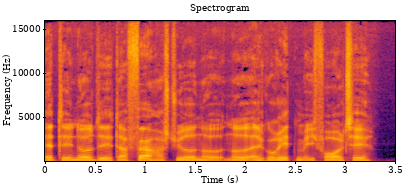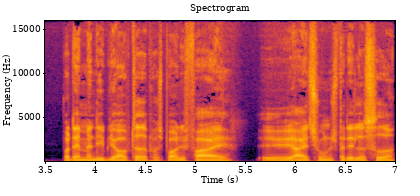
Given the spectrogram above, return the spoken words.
at øh, noget af det, der før har styret noget, noget algoritme i forhold til, hvordan man lige bliver opdaget på Spotify, øh, iTunes, hvad det ellers hedder.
